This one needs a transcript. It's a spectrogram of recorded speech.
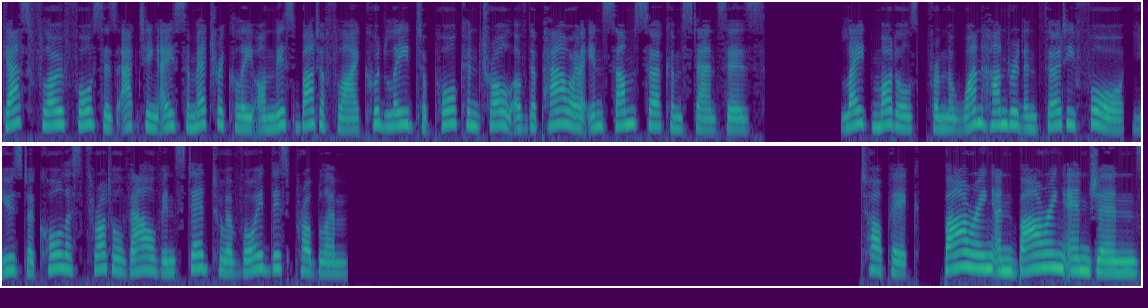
Gas flow forces acting asymmetrically on this butterfly could lead to poor control of the power in some circumstances. Late models, from the 134, used a Corliss throttle valve instead to avoid this problem. Barring and barring engines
